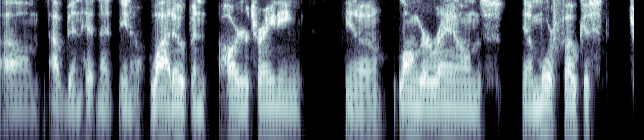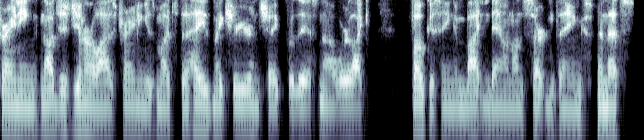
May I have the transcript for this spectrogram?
um, I've been hitting it, you know, wide open, harder training, you know, longer rounds, you know, more focused training, not just generalized training as much to hey, make sure you're in shape for this. No, we're like focusing and biting down on certain things, and that's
